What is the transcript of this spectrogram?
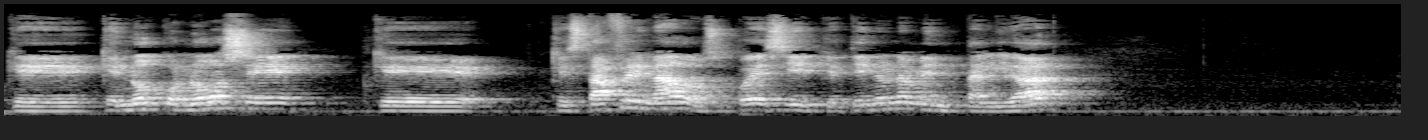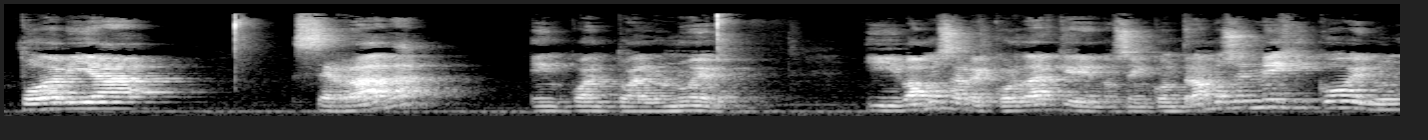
que, no conoce, que, que está frenado, se puede decir, que tiene una mentalidad todavía cerrada en cuanto a lo nuevo. Y vamos a recordar que nos encontramos en México en un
